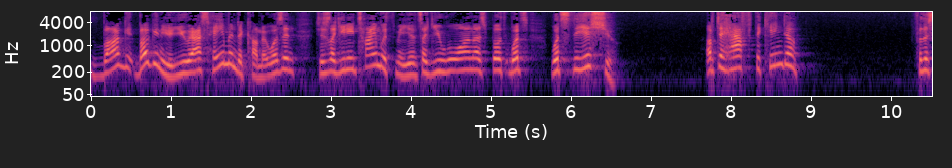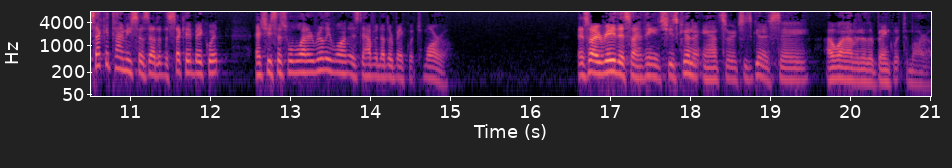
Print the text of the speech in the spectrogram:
bug, bugging you. You asked Haman to come. It wasn't just like you need time with me. It's like you want us both. What's, what's the issue? Up to half the kingdom. For the second time, he says that at the second banquet. And she says, Well, what I really want is to have another banquet tomorrow. And so I read this, and I'm thinking she's going to answer, and she's going to say, I want to have another banquet tomorrow.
